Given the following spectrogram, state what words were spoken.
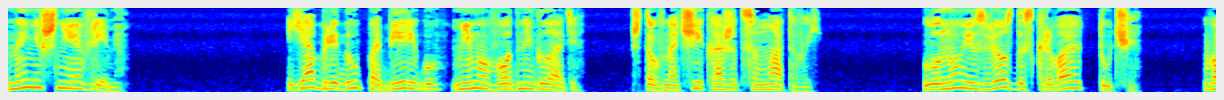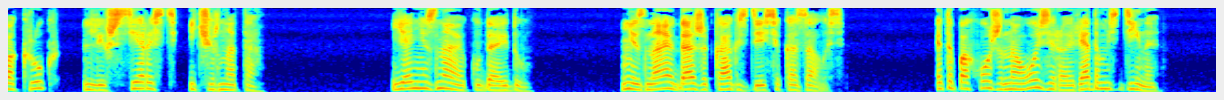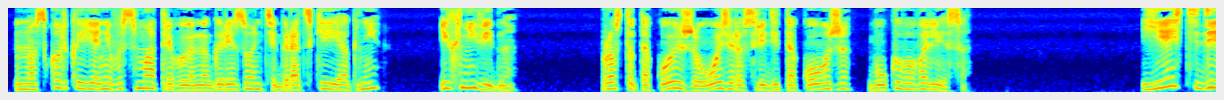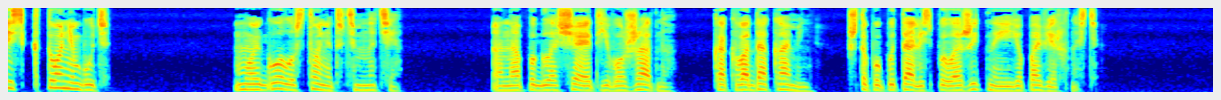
Нынешнее время. Я бреду по берегу мимо водной глади, что в ночи кажется матовой. Луну и звезды скрывают тучи. Вокруг лишь серость и чернота. Я не знаю, куда иду. Не знаю даже, как здесь оказалось. Это похоже на озеро рядом с Диной, но сколько я не высматриваю на горизонте городские огни, их не видно. Просто такое же озеро среди такого же букового леса. «Есть здесь кто-нибудь?» Мой голос тонет в темноте. Она поглощает его жадно, как вода камень, что попытались положить на ее поверхность.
